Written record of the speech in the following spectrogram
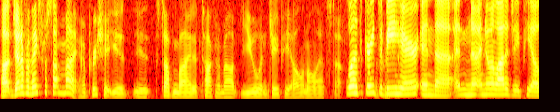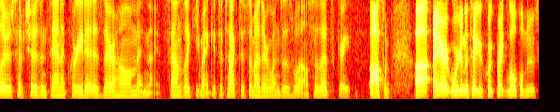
Uh, Jennifer, thanks for stopping by. I appreciate you, you stopping by and talking about you and JPL and all that stuff. Well, it's great I to be here, and uh, I, know, I know a lot of JPLers have chosen Santa Clarita as their home, and it sounds like you might get to talk to some other ones as well. So that's great. Awesome. Uh, all right, we're going to take a quick break. Local news.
